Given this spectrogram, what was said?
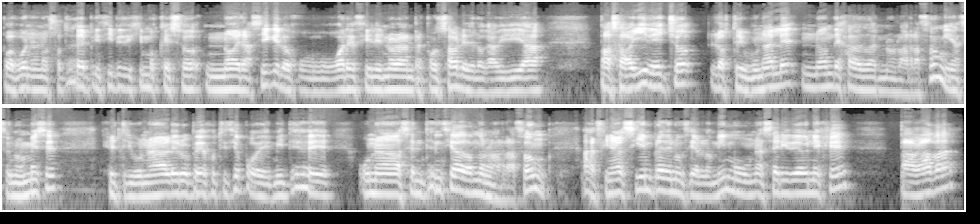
pues bueno, nosotros desde el principio dijimos que eso no era así, que los guardias civiles no eran responsables de lo que había pasado allí. De hecho, los tribunales no han dejado de darnos la razón y hace unos meses el Tribunal Europeo de Justicia pues emite una sentencia dándonos la razón. Al final siempre denuncian lo mismo, una serie de ONG pagadas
